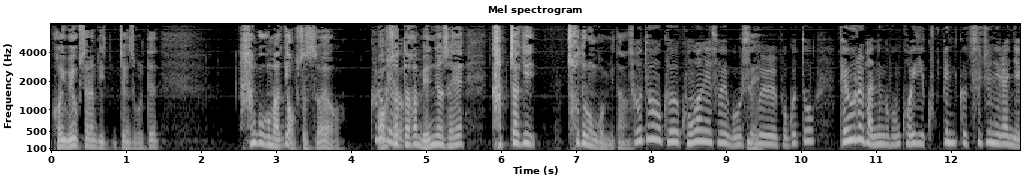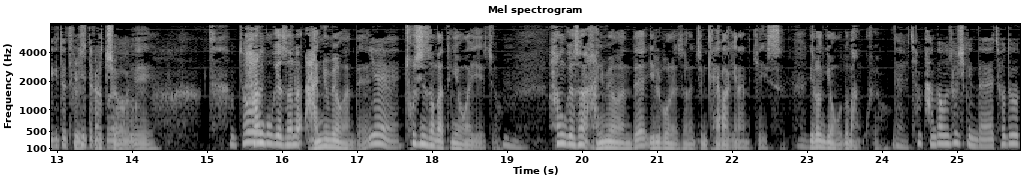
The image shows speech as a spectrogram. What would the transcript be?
거의 외국 사람들 입장에서 볼 땐 한국 음악이 없었어요. 그러게요. 없었다가 몇 년 사이에 갑자기 쳐들어온 겁니다. 저도 그 공항에서의 모습을 네. 보고 또 대우를 받는 거 보면 거의 국빈급 수준이란 얘기도 그래서 들리더라고요. 그렇죠. 예. 참, 저, 한국에서는 안 유명한데 예. 초신성 같은 경우가 예죠. 음. 한국에서는 안 유명한데 일본에서는 지금 대박이 난 케이스. 음. 이런 경우도 많고요. 네, 참 반가운 소식인데 저도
